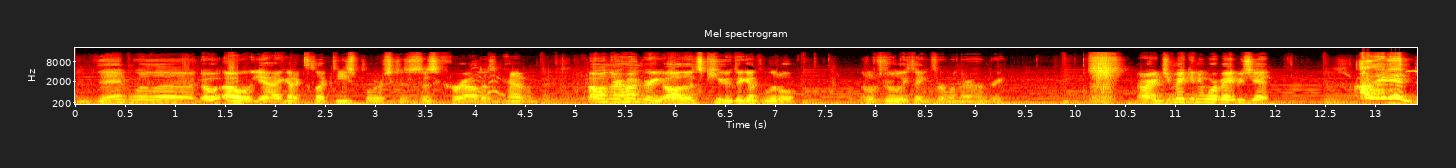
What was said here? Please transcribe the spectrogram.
And then we'll uh go oh yeah, I gotta collect these plorts because this corral doesn't have them. Oh, and they're hungry. Oh, that's cute. They got the little little drooly thing for when they're hungry. Alright, did you make any more babies yet? Oh, they did!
